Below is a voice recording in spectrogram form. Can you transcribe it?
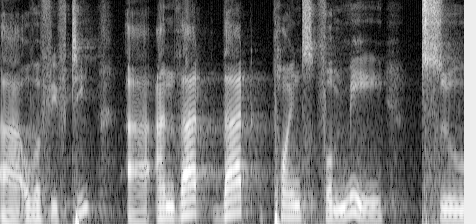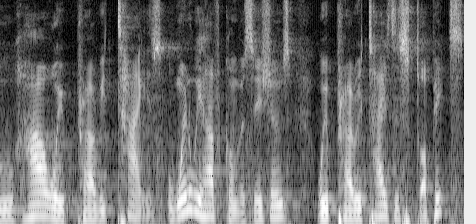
uh, over 50. and that, that points for me to how we prioritize. When we have conversations, we prioritize these topics,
